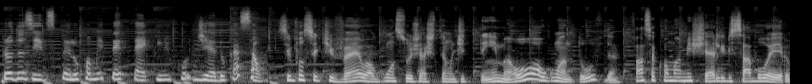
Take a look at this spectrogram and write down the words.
produzidos pelo Comitê Técnico de Educação. Se você tiver alguma sugestão de tema ou alguma dúvida, faça como a Michele de Saboeiro.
